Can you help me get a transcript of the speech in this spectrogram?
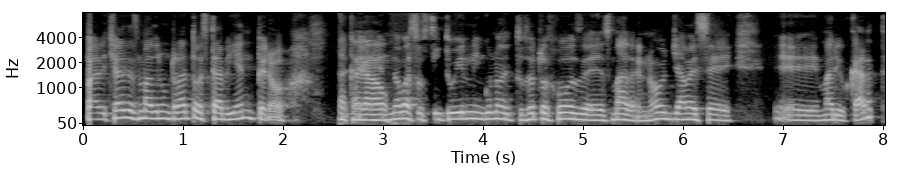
para echar desmadre un rato está bien, pero está no va a sustituir ninguno de tus otros juegos de desmadre, ¿no? Llámese eh, Mario Kart.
